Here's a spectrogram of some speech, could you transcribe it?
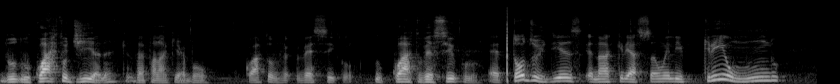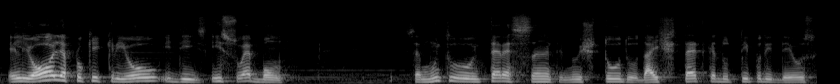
do, do, quarto dia, né? Que ele vai falar que é bom. Quarto versículo. O quarto versículo. É todos os dias na criação ele cria o mundo, ele olha para o que criou e diz: isso é bom. Isso é muito interessante no estudo da estética do tipo de Deus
